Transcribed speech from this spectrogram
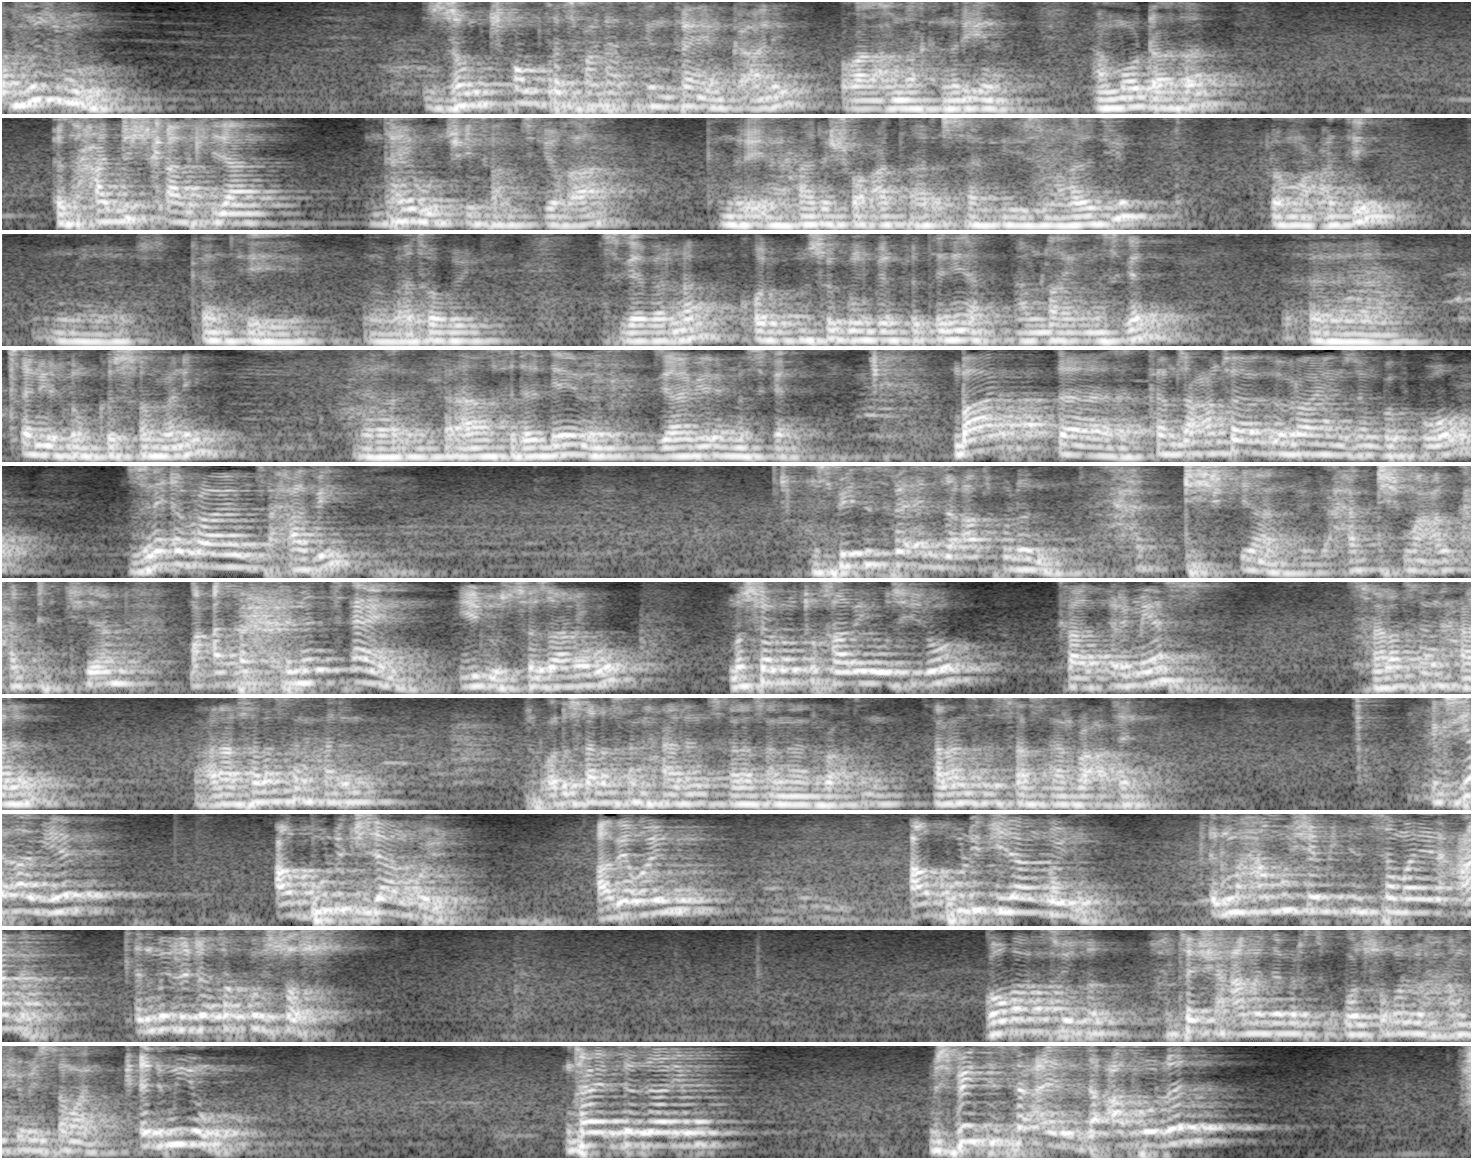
ኣብ ህዝቡ ዘምፆም ተስፋታት ግን እንታይ እዮም ከዓኒ ብቓል ኣምላክ ንሪኢና ኣብ መወዳእታ እቲ ሓድሽ ቃል ኪዳን እንታይ ውፅኢት ኣምፅኡ ከዓ ክንርኢ ናይ ሓደ ሸውዓተ ኣርእስታት እዩ ማለት እዩ ሎም መዓልቲ ከምቲ መእተዊ ምስ ገበርና ቆልብ ምስኩም ግን ፍትን ኢና ኣምላኽ ይመስገን ፀኒልኩም ክሰምዑኒ ከዓ ክደልየ እግዚኣብሔር ይመስገን እምበር ከምዚ ዓንቶ ዕብራይን ዘንበብክዎ እዚ ናይ ዕብራይን ፀሓፊ بيت إسرائيل زعاتهن حدش كيان حدش مع حدش كيان مع ذلك تملت أين يدوس تزاربو مسرته خابي وسيرو كاد إرمياس سلاسن حدن على سلاسن حدن ورد سلاسن حدن سلاسن أربعتن سلاسن سلاسن أربعتن إخزي أبيه أبولي كيان كوين أبي كوين أبولي كيان كوين المحمود شميتين سمانين عمد كان من رجعت كرسوس ጎባክቱ 2000 ዓመተ ምህረት ወስቁሉ 580 ቅድሚኡ እንታይ ተዛሪቡ ምስ ቤት እስራኤል ዝኣተወለን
